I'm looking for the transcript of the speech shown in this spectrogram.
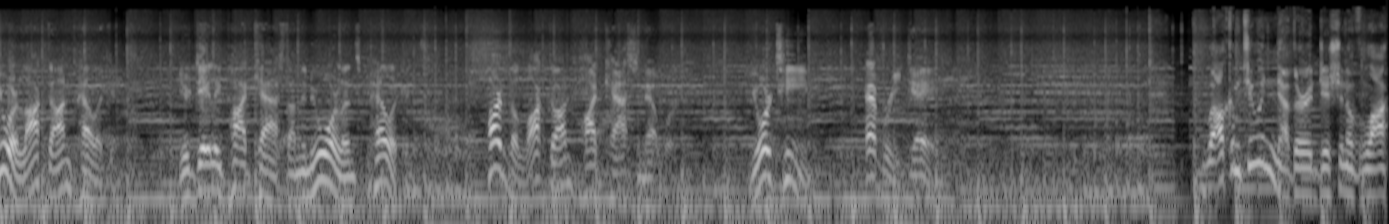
You are Locked On Pelicans, your daily podcast on the New Orleans Pelicans, part of the Locked On Podcast Network. Your team every day. Welcome to another edition of Locked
